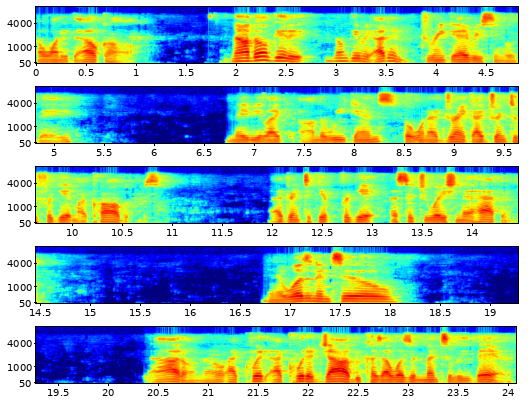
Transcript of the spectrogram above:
I wanted the alcohol. Now, don't get it. Don't get me. I didn't drink every single day. Maybe like on the weekends, but when I drink, I drink to forget my problems. I drink to get, forget a situation that happened. And it wasn't until I don't know. I quit I quit a job because I wasn't mentally there.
